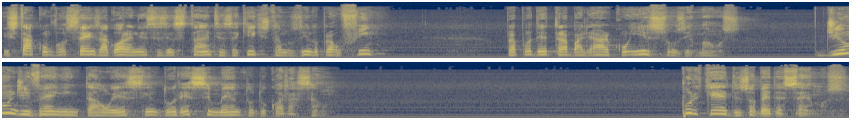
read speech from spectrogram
estar com vocês agora nesses instantes aqui que estamos indo para o fim, para poder trabalhar com isso, os irmãos de onde vem então esse endurecimento do coração? Por que desobedecemos?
